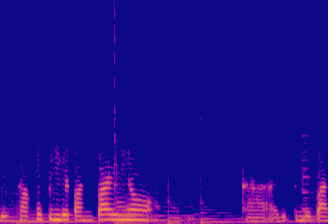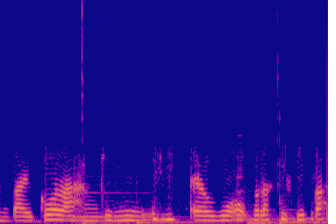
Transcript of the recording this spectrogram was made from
Desaku pinggir pantainya. Uh, di pinggir pantai kok lah kini Elmo beraktivitas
